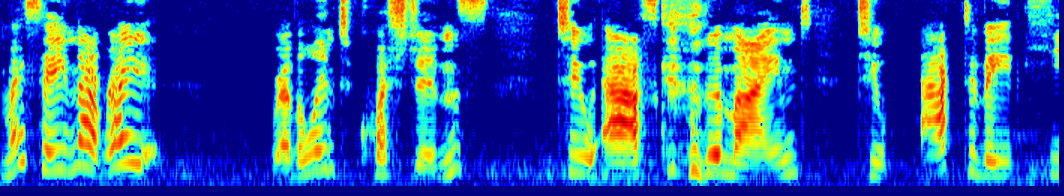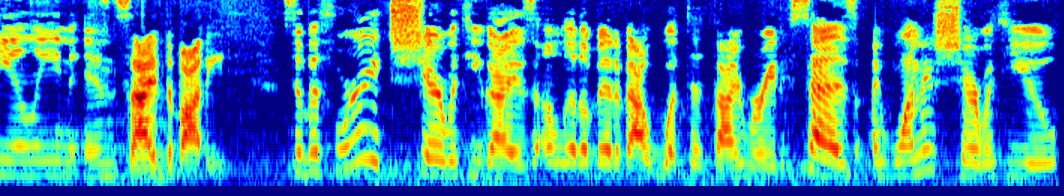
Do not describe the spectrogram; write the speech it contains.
Am I saying that right? Relevant questions to ask the mind to activate healing inside the body. So, before I share with you guys a little bit about what the thyroid says, I want to share with you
